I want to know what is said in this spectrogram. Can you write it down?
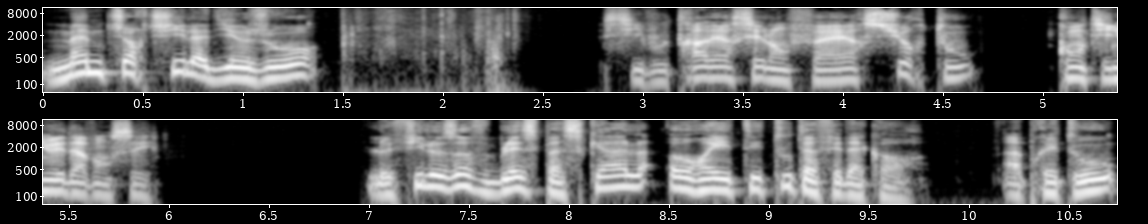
Même Churchill a dit un jour Si vous traversez l'enfer, surtout, continuez d'avancer. Le philosophe Blaise Pascal aurait été tout à fait d'accord. Après tout,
